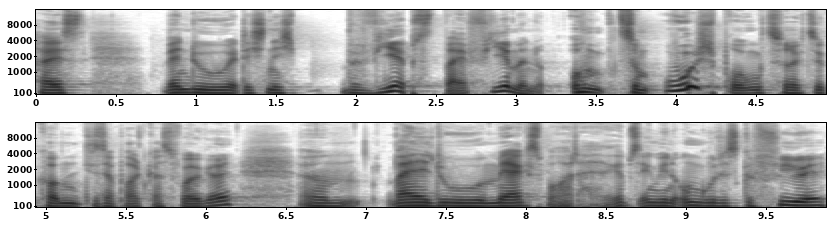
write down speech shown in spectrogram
Heißt, wenn du dich nicht bewirbst bei Firmen, um zum Ursprung zurückzukommen dieser Podcast-Folge, ähm, weil du merkst, boah, da gibt es irgendwie ein ungutes Gefühl,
